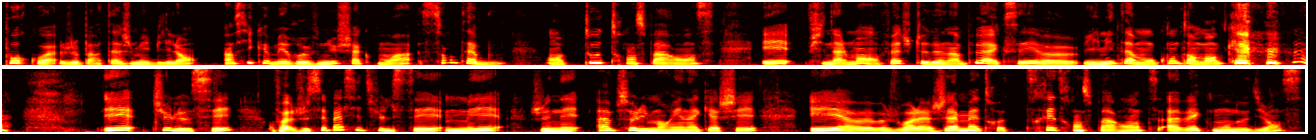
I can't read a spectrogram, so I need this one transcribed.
pourquoi je partage mes bilans ainsi que mes revenus chaque mois sans tabou, en toute transparence. Et finalement, en fait, je te donne un peu accès euh, limite à mon compte en banque. Et tu le sais, enfin je sais pas si tu le sais, mais je n'ai absolument rien à cacher et euh, voilà, j'aime être très transparente avec mon audience.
